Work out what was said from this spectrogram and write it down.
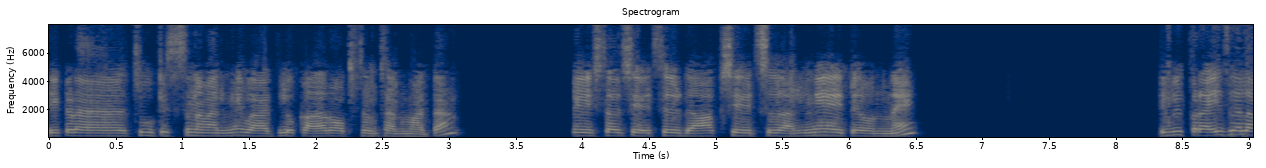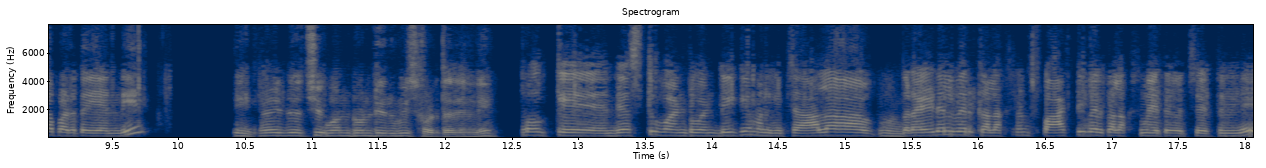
ఇక్కడ చూపిస్తున్నవన్నీ వాటిలో కలర్ ఆప్షన్స్ అన్నమాట. పేస్టల్ షేడ్స్ డార్క్ షేడ్స్ అన్ని అయితే ఉన్నాయి. ఇవి ప్రైస్ ఎలా పడతాయండి? ఈ ప్రైస్ వచ్చి వన్ ట్వంటీ రూపీస్ పడుతుంది ఓకే జస్ట్ వన్కి మనకి చాలా bridal wear collections party wear collection అయితే వచ్చేసింది.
